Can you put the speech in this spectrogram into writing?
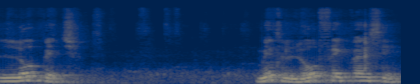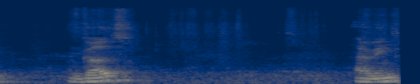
low pitch means low frequency. Girls having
